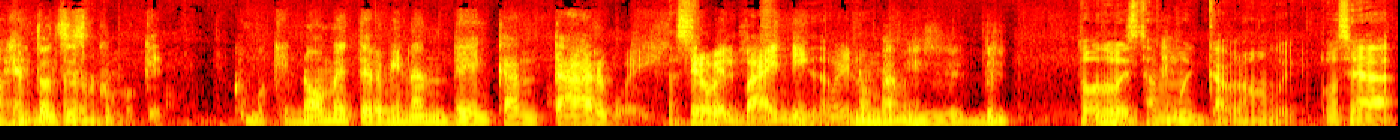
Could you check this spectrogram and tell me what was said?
ver, Entonces, como que, como que no me terminan de encantar, güey. Pero ve el binding, güey, no mames. Todo está muy cabrón, güey. O sea,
